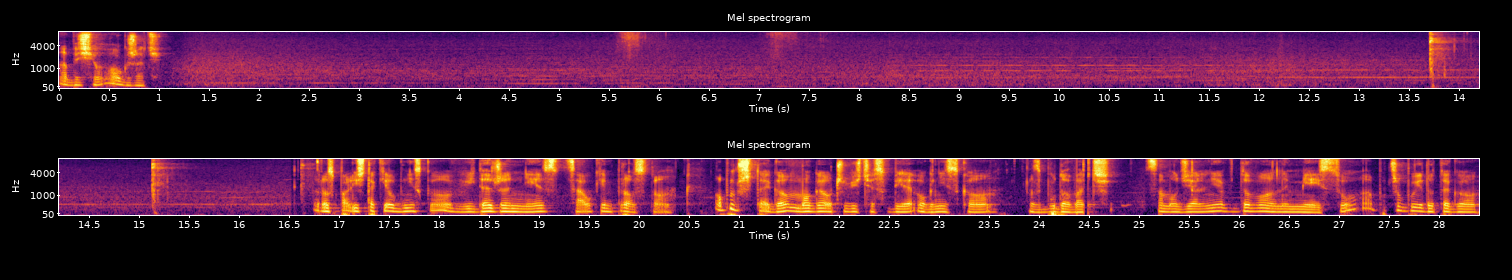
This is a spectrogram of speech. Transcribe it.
aby się ogrzać. Rozpalić takie ognisko widać, że nie jest całkiem prosto. Oprócz tego mogę oczywiście sobie ognisko zbudować samodzielnie w dowolnym miejscu, a potrzebuję do tego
